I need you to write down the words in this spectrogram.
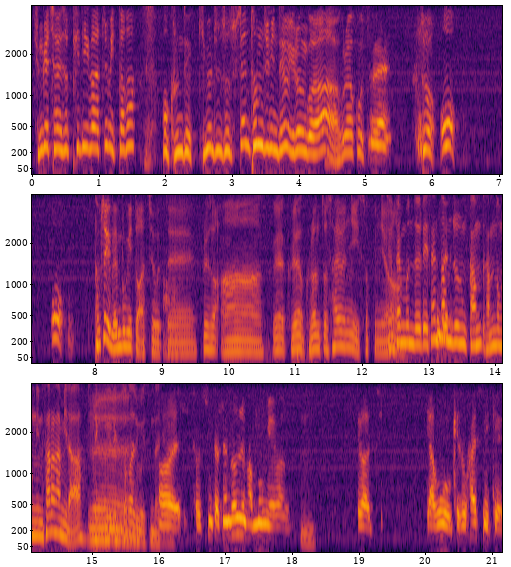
중계차에서 PD가 좀 있다가 어 그런데 김현준 선수 센텀 중인데요 이러는 거야. 그래갖고 네, 저 어? 어? 갑자기 멘붕이 또 왔죠 그때. 아. 그래서 아 그래 그래 그런 또 사연이 있었군요. 지금 팬분들이 센텀준 감, 감독님 사랑합니다. 네. 댓글이 쏟아지고 있습니다. 지금. 아저 진짜 센텀준 감독님은 음. 제가 야구 계속 할 수 있게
